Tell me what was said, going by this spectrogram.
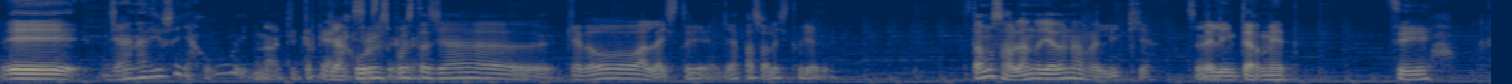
Eh, ya nadie usa Yahoo, güey. No, que creo que Yahoo existe, Respuestas ya quedó a la historia, ya pasó a la historia, güey. Estamos hablando ya de una reliquia Sí. del internet. Sí.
